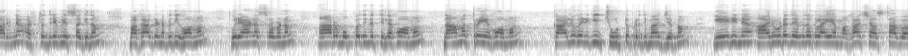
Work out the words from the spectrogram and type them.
ആറിന് അഷ്ടദ്രവ്യ സഹിതം മഹാഗണപതി ഹോമം പുരാണ ശ്രവണം ആറ് മുപ്പതിന് തിലഹോമം നാമത്രയ ഹോമം കാലുകഴുകി ചൂട്ട് പ്രതിമ ജപം. ഏഴിന് ആരൂഢ ദേവതകളായ മഹാശാസ്താവ്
